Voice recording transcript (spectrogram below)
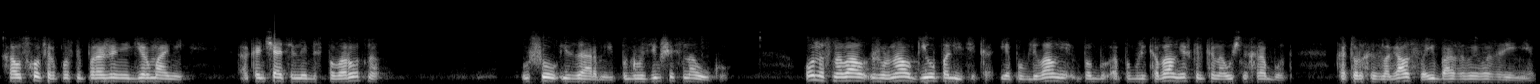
Хаусхофер после поражения Германии окончательно и бесповоротно ушел из армии, погрузившись в науку. Он основал журнал «Геополитика» и опубликовал несколько научных работ, в которых излагал свои базовые воззрения.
